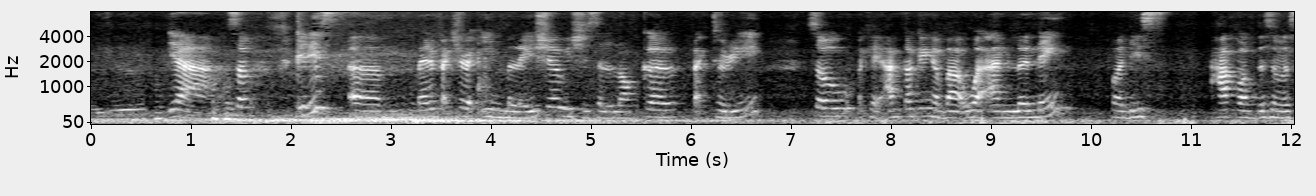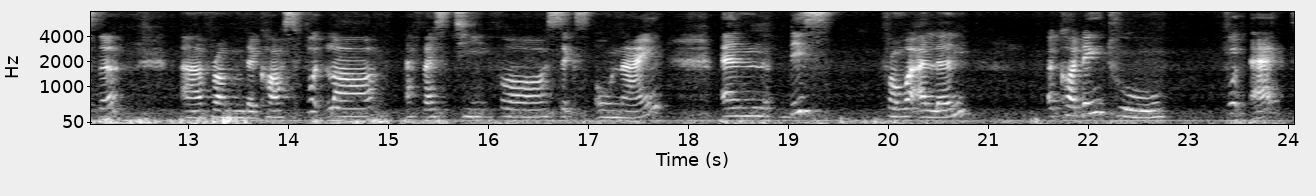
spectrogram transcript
Malaysia. Yeah, so it is um, manufactured in Malaysia, which is a local factory. So okay, I'm talking about what I'm learning for this half of the semester uh, from the course Food Law FST 4609 and this from what I learned according to Food Act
